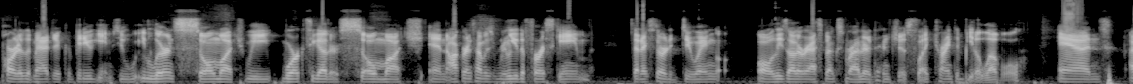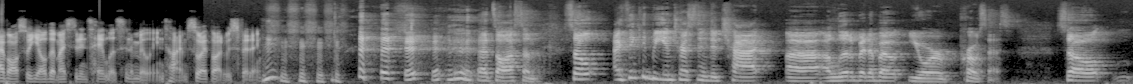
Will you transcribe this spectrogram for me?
part of the magic of video games. You, we learn so much, we work together so much, and Ocarina of Time was really the first game that I started doing all these other aspects rather than just like trying to beat a level. And I've also yelled at my students, "Hey, listen!" a million times, so I thought it was fitting. That's awesome. So I think it'd be interesting to chat uh, a little bit about your process. So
